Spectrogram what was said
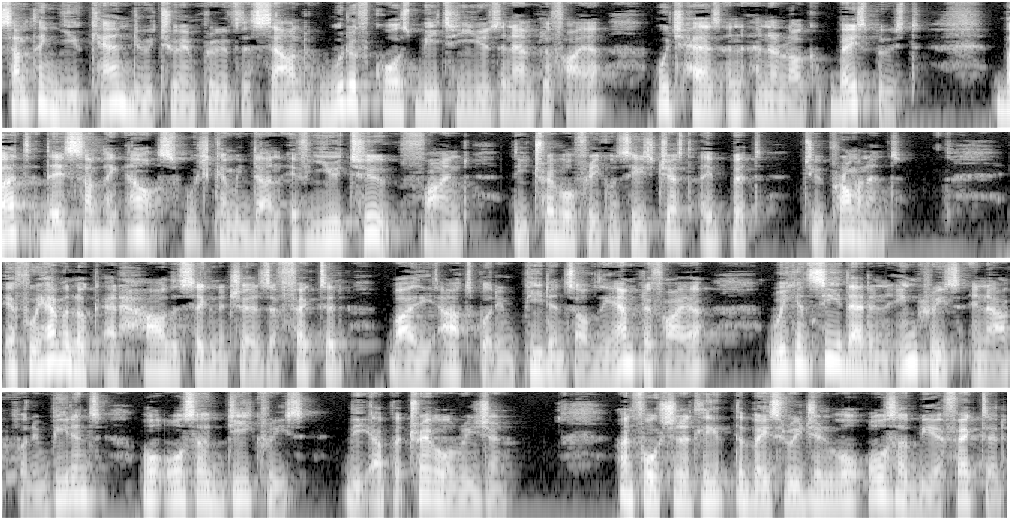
Something you can do to improve the sound would of course be to use an amplifier which has an analog bass boost. But there's something else which can be done if you too find the treble frequencies just a bit too prominent. If we have a look at how the signature is affected by the output impedance of the amplifier, we can see that an increase in output impedance will also decrease the upper treble region. Unfortunately, the bass region will also be affected,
